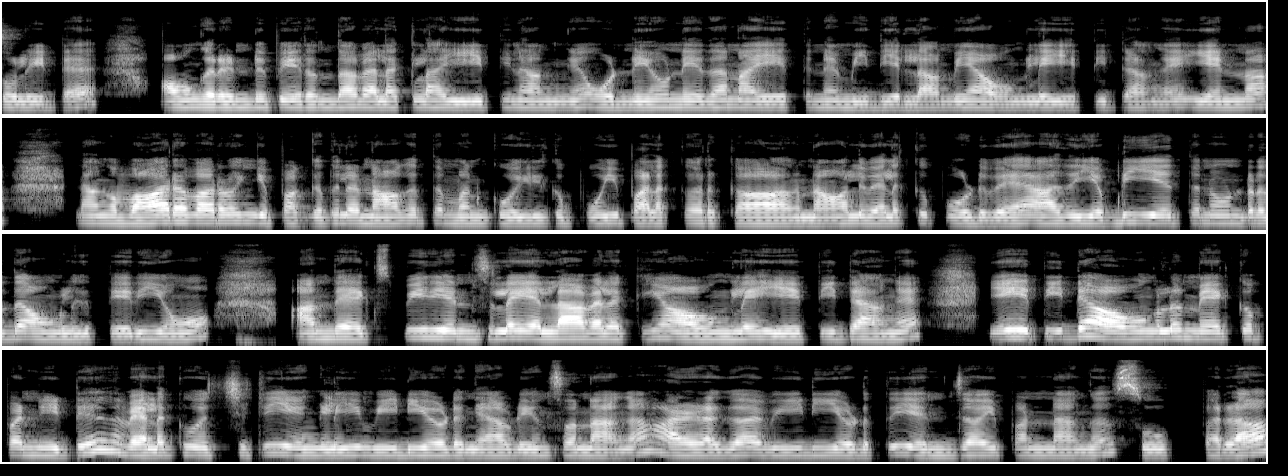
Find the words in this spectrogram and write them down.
சொல்லிட்டேன். அவங்க ரெண்டு பேரும் தான் விளக்கெலாம் ஏற்றினாங்க ஒன்றே ஒன்றே தான் நான் ஏற்றினேன் மீதி எல்லாமே அவங்களே ஏற்றிட்டாங்க ஏன்னா நாங்கள் வார வாரம் இங்கே பக்கத்தில் நாகத்தம்மன் கோயிலுக்கு போய் பழக்கம் இருக்கா? நாலு விளக்கு போடுவேன். அது எப்படி ஏற்றணுன்றது அவங்களுக்கு தெரியும் தெரியும். அந்த எக்ஸ்பீரியன்ஸில் எல்லா விளக்கையும் அவங்களே ஏற்றிட்டாங்க ஏற்றிட்டு அவங்களும் மேக்கப் பண்ணிவிட்டு விளக்கு வச்சுட்டு எங்களையும் வீடியோ எடுங்க அப்படின்னு சொன்னாங்க. அழகாக வீடியோ எடுத்து என்ஜாய் பண்ணாங்க. சூப்பராக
